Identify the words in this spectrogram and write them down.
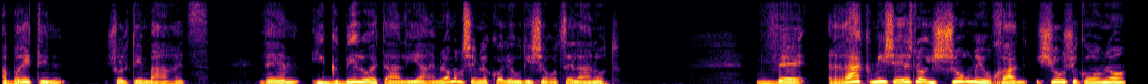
הבריטים שולטים בארץ, והם הגבילו את העלייה, הם לא מרשים לכל יהודי שרוצה לעלות. ורק מי שיש לו אישור מיוחד, אישור שקוראים לו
